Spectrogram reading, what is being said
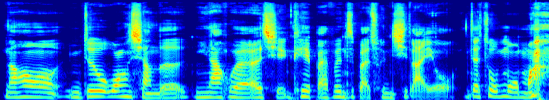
然后你就妄想的你拿回来的钱可以百分之百存起来哦，你在做梦吗？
